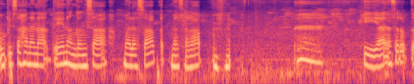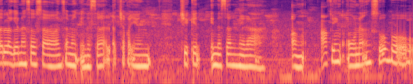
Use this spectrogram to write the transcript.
umpisahan na natin hanggang sa malasap at masarap. Iyan, sarap talaga ng sausawan sa mga inasal at saka yung chicken inasal nila. Ang aking unang subo.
